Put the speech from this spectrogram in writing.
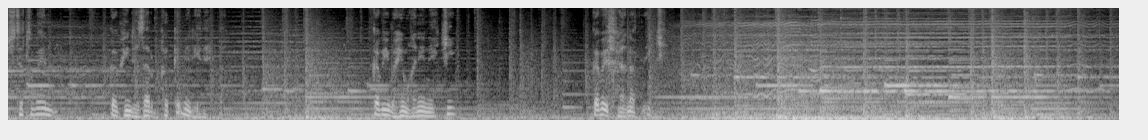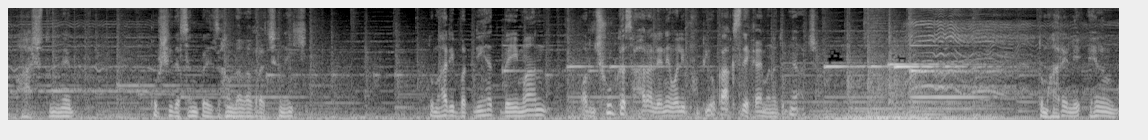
उसने तुम्हें कभी नज़र भर के भी नहीं देखा, कभी बेईमानी नहीं की, कभी खयानत नहीं की। आज तुमने खुर्शीद हसन पर इल्ज़ाम लगाकर अच्छा नहीं किया। तुम्हारी बदनीयत बेईमान और झूठ का सहारा लेने वाली फूटियों का अक्स देखा है मैंने तुम्हें आज। तुम्हारे लिए इल्म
